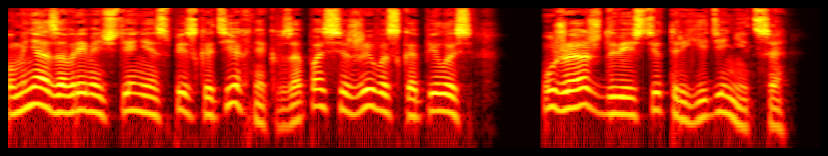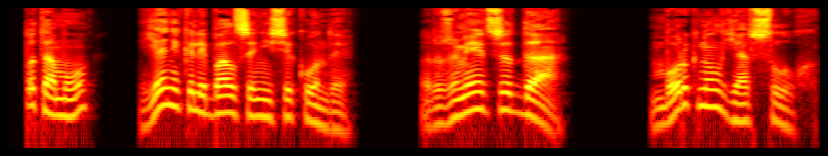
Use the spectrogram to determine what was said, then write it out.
У меня за время чтения списка техник в запасе живо скопилось уже аж 203 единицы, потому я не колебался ни секунды. Разумеется, да. Буркнул я вслух.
